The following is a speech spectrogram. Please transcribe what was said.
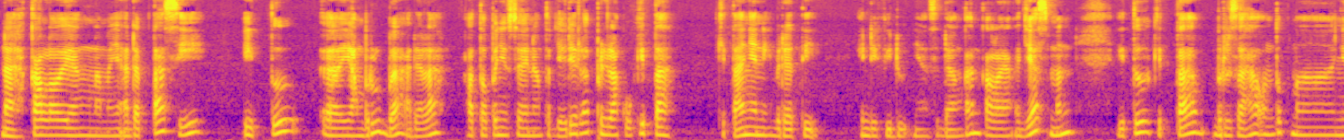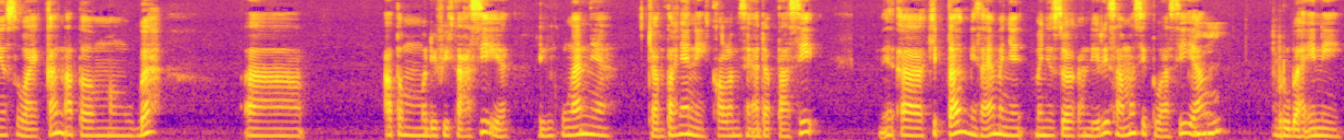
Nah, kalau yang namanya adaptasi itu uh, yang berubah adalah atau penyesuaian yang terjadi adalah perilaku kita. Kitanya nih berarti individunya. Sedangkan kalau yang adjustment itu kita berusaha untuk menyesuaikan atau mengubah uh, atau memodifikasi ya lingkungannya Contohnya nih, kalau misalnya adaptasi, uh, kita misalnya menyesuaikan diri sama situasi yang mm -hmm. berubah ini.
